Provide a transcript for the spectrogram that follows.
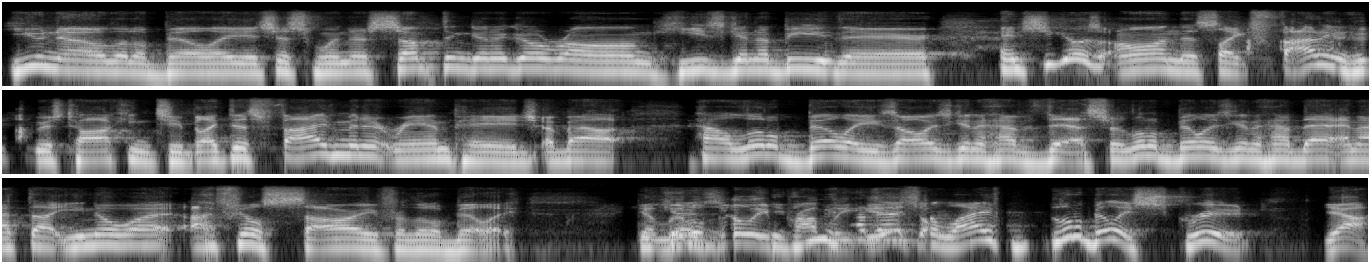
You know, little Billy. It's just when there's something going to go wrong, he's going to be there. And she goes on this, like, I don't know who she was talking to, but like this five minute rampage about how little Billy's always going to have this or little Billy's going to have that. And I thought, you know what? I feel sorry for little Billy. Yeah, little Billy probably is. Life, little Billy's screwed. Yeah,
